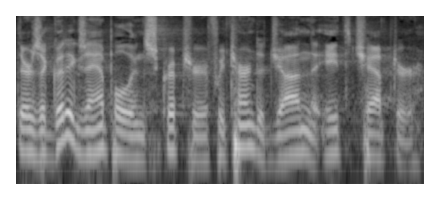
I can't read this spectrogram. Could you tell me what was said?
there's a good example in Scripture. If we turn to John, the eighth chapter,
